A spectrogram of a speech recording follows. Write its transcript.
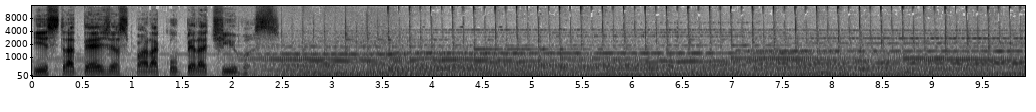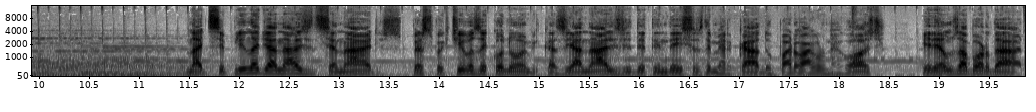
e estratégias para cooperativas. Na disciplina de análise de cenários, perspectivas econômicas e análise de tendências de mercado para o agronegócio, iremos abordar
